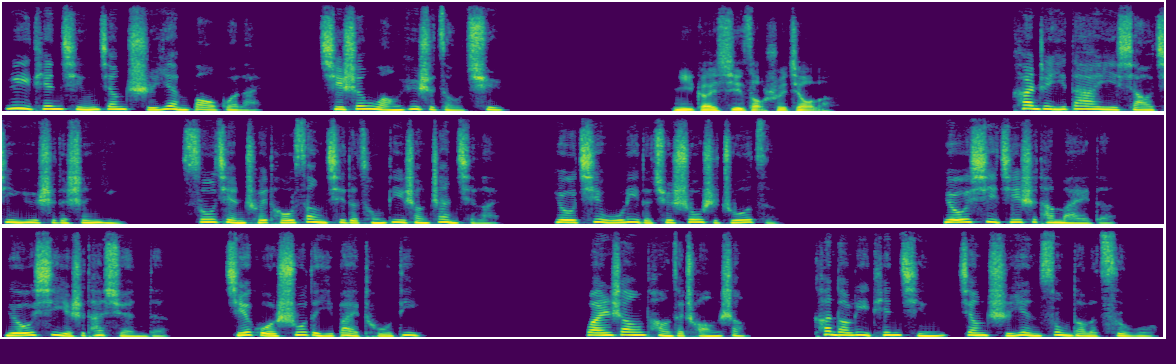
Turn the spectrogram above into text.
厉天晴将池燕抱过来，起身往浴室走去。你该洗澡睡觉了。看着一大一小进浴室的身影，苏浅垂头丧气的从地上站起来，有气无力的去收拾桌子。游戏机是他买的，游戏也是他选的，结果输得一败涂地。晚上躺在床上，看到厉天晴将迟燕送到了次卧，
